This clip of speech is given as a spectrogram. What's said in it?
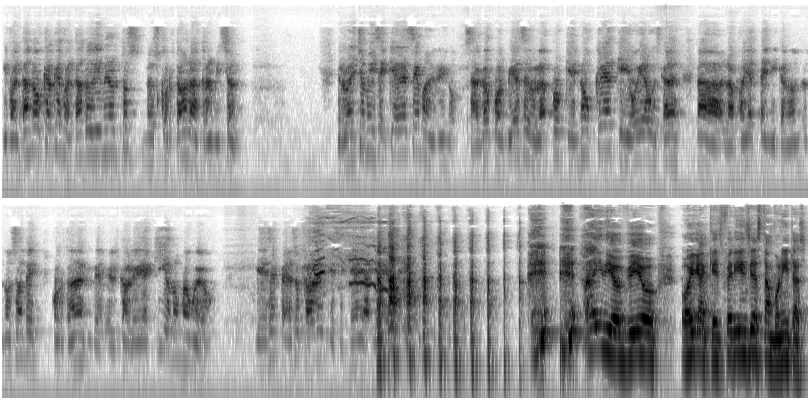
Y faltando, creo que faltando 10 minutos, nos cortaron la transmisión. Pero de hecho me dice, ¿qué hacemos? Y digo, salga por vía celular porque no crean que yo voy a buscar la, la falla técnica. No, no son de cortar el, el cable de aquí, yo no me muevo. Y ese pedazo de cable que se queda allá. Ay, Dios mío. Oiga, qué experiencias tan bonitas.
